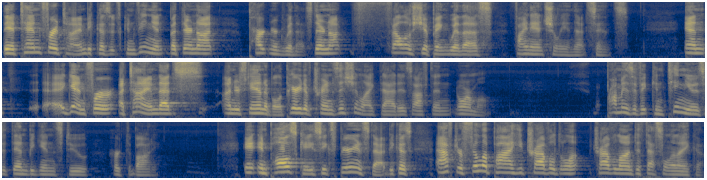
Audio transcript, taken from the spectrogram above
They attend for a time because it's convenient, but they're not partnered with us. They're not fellowshipping with us financially in that sense. And again, for a time, that's understandable. A period of transition like that is often normal. Problem is, if it continues, it then begins to hurt the body. In, in Paul's case, he experienced that because after Philippi, he traveled, traveled on to Thessalonica.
